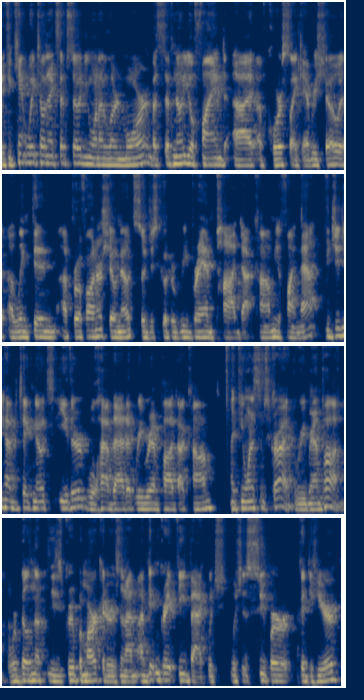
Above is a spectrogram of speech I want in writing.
If you can't wait till next episode, you want to learn more about Stefano, you'll find, uh, of course, like every show, a LinkedIn uh, profile in our show notes. So just go to rebrandpod.com. You'll find that. If you didn't have to take notes either, we'll have that at rebrandpod.com. If you want to subscribe, Rebrand Pod. We're building up these group of marketers and I'm, I'm getting great feedback, which, which is super good to hear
